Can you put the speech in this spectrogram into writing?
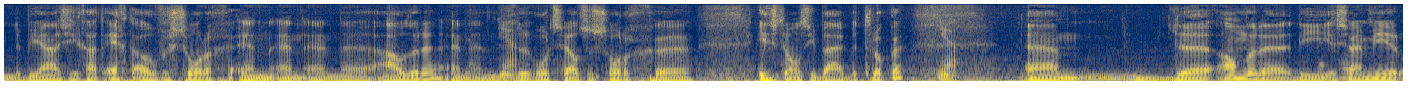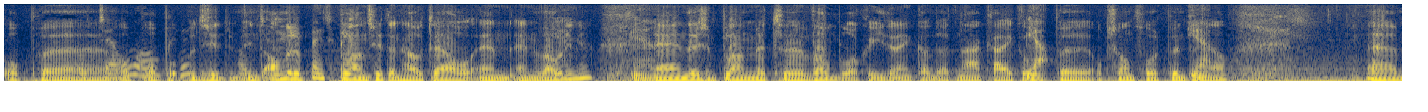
de Biagi, gaat echt over zorg en, en, en eh, ouderen. En, en Ja. er wordt zelfs een zorginstantie bij betrokken. Ja. Ehm, de andere die zijn meer op, eh, Hotel op, op, er zit, in het andere plan zit een hotel en, en woningen. Ja. En er is een plan met eh, woonblokken. Iedereen kan dat nakijken Ja. op, op zandvoort.nl. Ehm,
